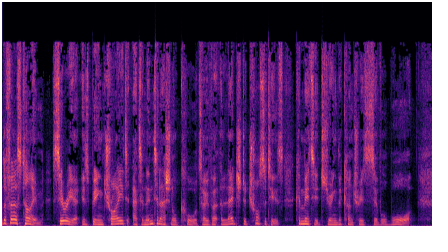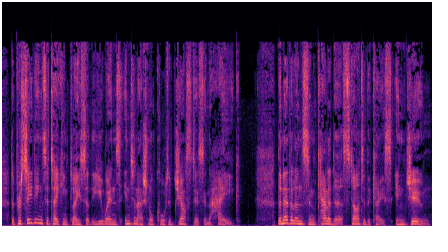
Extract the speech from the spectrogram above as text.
For the first time, Syria is being tried at an international court over alleged atrocities committed during the country's civil war. The proceedings are taking place at the UN's International Court of Justice in The Hague. The Netherlands and Canada started the case in June.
